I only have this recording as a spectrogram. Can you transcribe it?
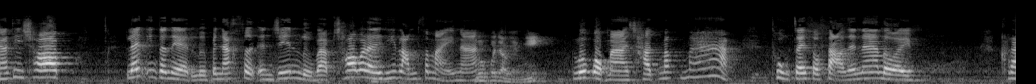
นะที่ชอบเล่นอินเทอร์เน็ต หรือเป็นนัก Search Engine หรือแบบชอบอะไรที่ล้ำสมัยนะ รูปก็จะอย่างนี้ รูปออกมาชัดมากๆ ถูกใจสาวๆแน่ๆเลย ใคร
